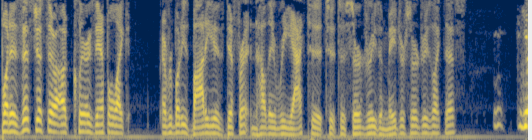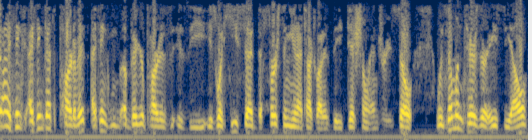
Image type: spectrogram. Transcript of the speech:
But is this just a, a, clear example? Like everybody's body is different and how they react to, to, to surgeries and major surgeries like this. Yeah, I think I think that's part of it. I think a bigger part is is the is what he said. The first thing you and I talked about is the additional injuries. So when someone tears their ACL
